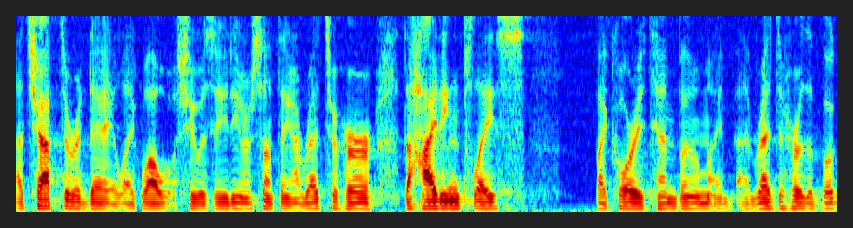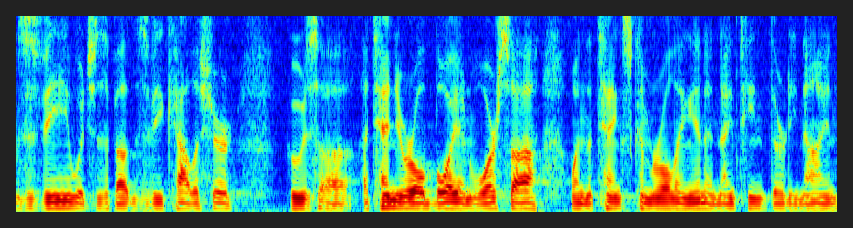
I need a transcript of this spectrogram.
a chapter a day, like while she was eating or something. I read to her The Hiding Place by Corrie ten Boom. I, I read to her the book Zvi, which is about Zvi Kalisher, who's a 10 year old boy in Warsaw when the tanks come rolling in in 1939.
